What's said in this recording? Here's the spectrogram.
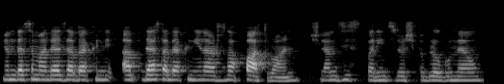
mi-am dat seama de, azi abia când, de asta abia când el a ajuns la patru ani și le-am zis părinților și pe blogul meu,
